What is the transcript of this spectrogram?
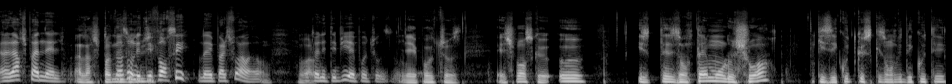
un large panel. un large De toute panel. façon, on de était forcés. On n'avait pas le choix. Quand Voilà. on était petit, il n'y avait pas autre chose. Il n'y avait pas autre chose. Et je pense que eux, ils, ils ont tellement le choix qu'ils écoutent que ce qu'ils ont envie d'écouter,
